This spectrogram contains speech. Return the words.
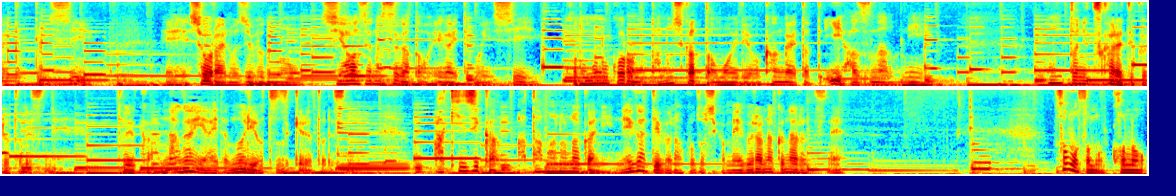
えたっていいし、えー、将来の自分の幸せな姿を描いてもいいし子供の頃の楽しかった思い出を考えたっていいはずなのに本当に疲れてくるとですねというか長い間無理を続けるとですね空き時間頭の中にネガティブなことしか巡らなくなるんですね。そもそもこの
